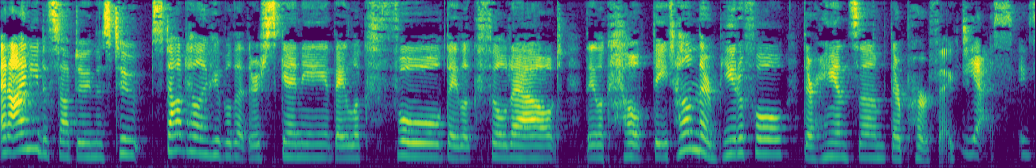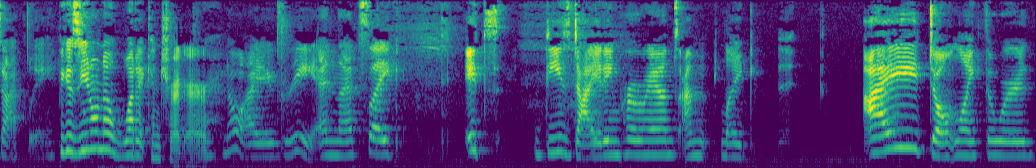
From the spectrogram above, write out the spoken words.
and I need to stop doing this too. Stop telling people that they're skinny, they look full, they look filled out, they look healthy. Tell them they're beautiful, they're handsome, they're perfect. yes, exactly. Because you don't know what it can trigger. No, I agree, and that's like, it's these dieting programs. I'm like, I don't like the word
